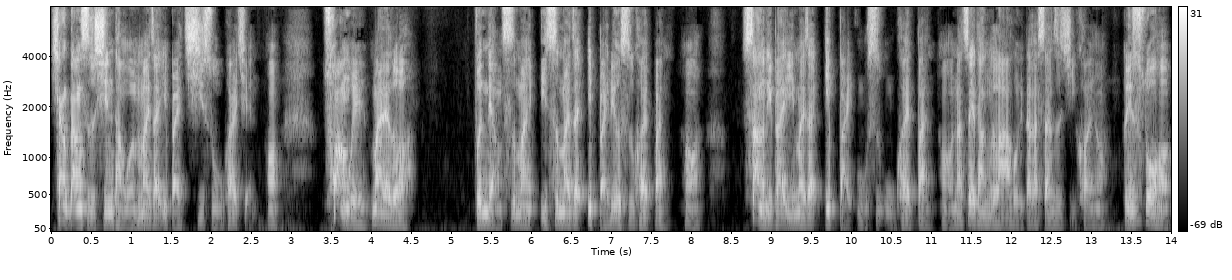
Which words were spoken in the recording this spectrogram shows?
像当时新塘我们卖在一百七十五块钱啊，创维卖在多少？分两次卖，一次卖在一百六十块半啊。上个礼拜一卖在一百五十五块半哦，那这一趟拉回大概三十几块哈，等于是说哈，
